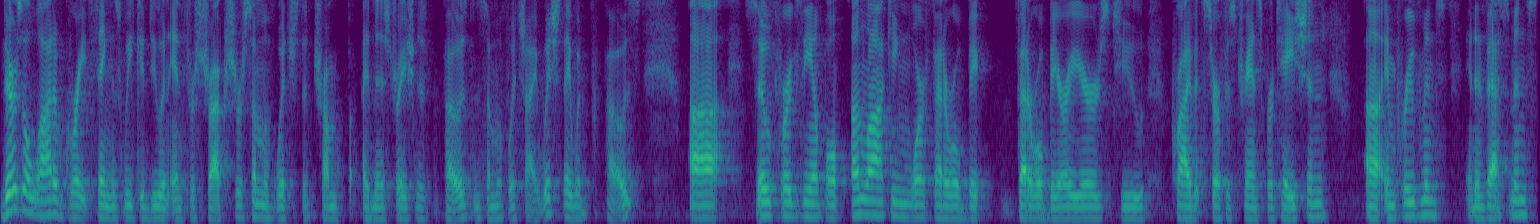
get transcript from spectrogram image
there's a lot of great things we could do in infrastructure, some of which the Trump administration has proposed, and some of which I wish they would propose. Uh, so, for example, unlocking more federal ba- federal barriers to private surface transportation uh, improvements and investments.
